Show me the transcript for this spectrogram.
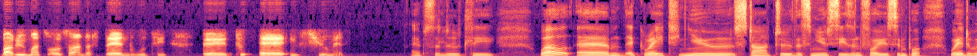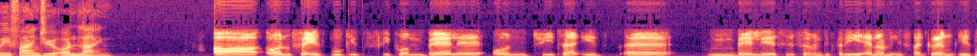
but we must also understand ukuthi uh, to err is human Absolutely. Well, um, a great new start to this new season for you, Sipho. Where do we find you online? Uh, on Facebook, it's Sipho Mbele. On Twitter, it's uh, Mbele73. And on Instagram, it's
